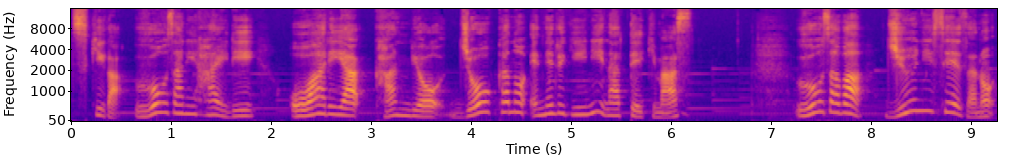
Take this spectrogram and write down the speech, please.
月が魚座に入り、終わりや完了、浄化のエネルギーになっていきます。魚座は12星座の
